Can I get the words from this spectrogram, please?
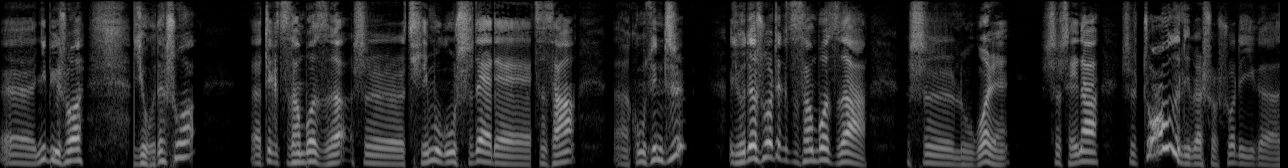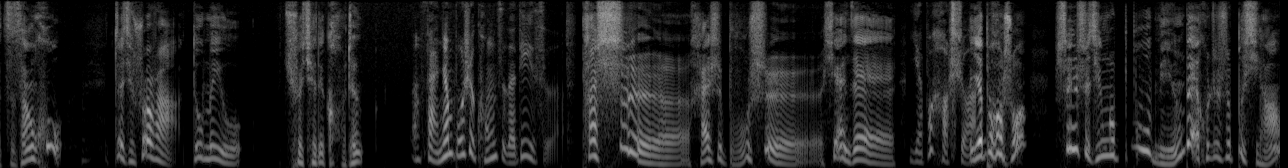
呃，你比如说，有的说，呃，这个子桑伯子是秦穆公时代的子桑，呃，公孙支；有的说这个子桑伯子啊是鲁国人，是谁呢？是庄子里边所说的一个子桑户。这些说法都没有确切的考证。反正不是孔子的弟子。他是还是不是？现在也不好说，也不好说。身世情况不明白，或者是不详。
